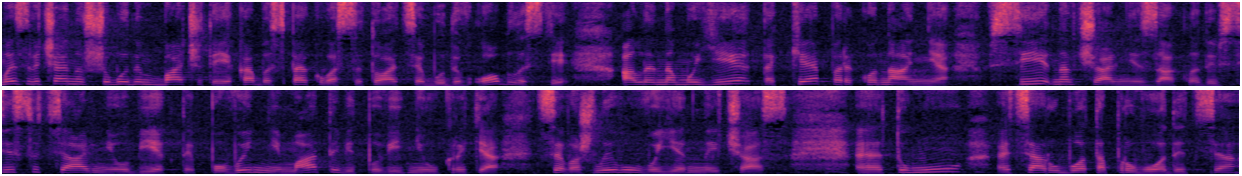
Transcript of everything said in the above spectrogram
Ми, звичайно, що будемо бачити, яка безпекова ситуація буде в області, але на моє таке переконання, всі навчальні заклади, всі соціальні об'єкти повинні мати відповідні укриття. Це важливо у воєнний час. Е, Тому е, ця робота проводиться.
